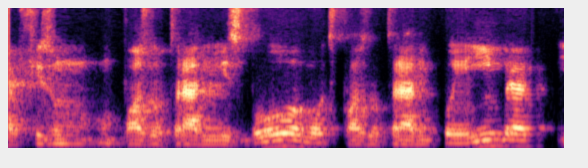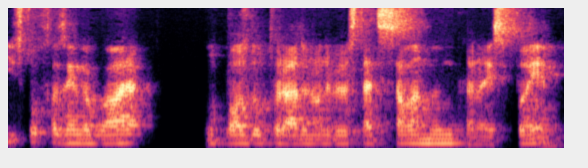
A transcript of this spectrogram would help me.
Eu fiz um, um pós-doutorado em Lisboa, um outro pós-doutorado em Coimbra, e estou fazendo agora um pós-doutorado na Universidade de Salamanca, na Espanha.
